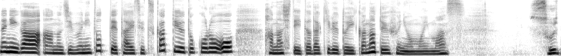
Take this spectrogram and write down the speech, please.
何があの自分にとって大切かっていうところを話していただけるといいかなというふうに思います。そういっ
